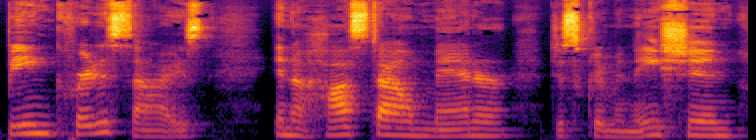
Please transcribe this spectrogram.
Being criticized in a hostile manner, discrimination,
